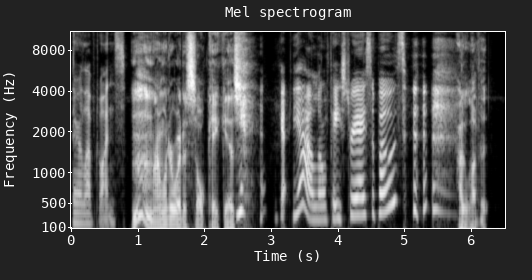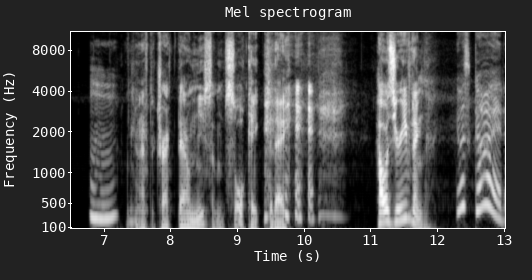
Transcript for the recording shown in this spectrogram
their loved ones. Hmm, I wonder what a soul cake is. Yeah, yeah, a little pastry, I suppose. I love it. mm-hmm. I'm going to have to track down me some soul cake today. How was your evening? It was good.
